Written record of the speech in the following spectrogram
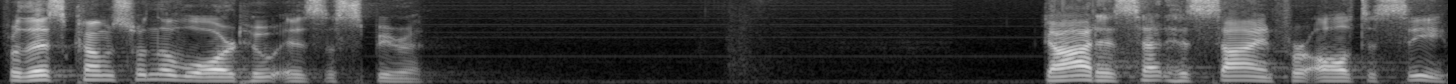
For this comes from the Lord who is the Spirit. God has set his sign for all to see.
